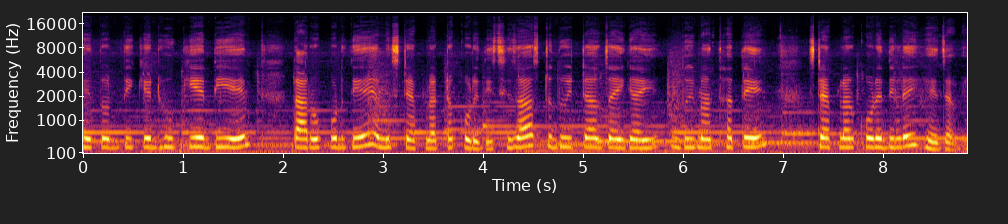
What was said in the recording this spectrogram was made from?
ভেতর দিকে ঢুকিয়ে দিয়ে তার উপর দিয়ে আমি স্ট্যাপলারটা করে দিচ্ছি। জাস্ট দুইটা জায়গায়, দুই মাথাতে স্ট্যাপলার করে দিলেই হয়ে যাবে।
